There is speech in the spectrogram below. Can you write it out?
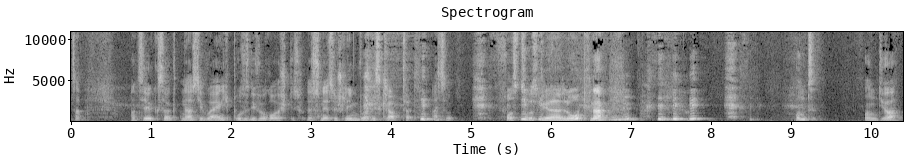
so. Und sie hat gesagt, na, sie war eigentlich positiv überrascht, dass es nicht so schlimm war, wie es geglaubt hat. Also fast so was wie ein Lob, ne? Und, und ja,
